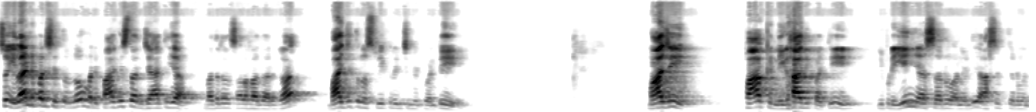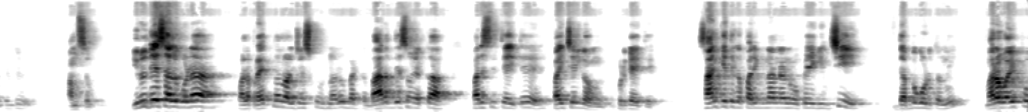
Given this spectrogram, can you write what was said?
సో ఇలాంటి పరిస్థితుల్లో మరి పాకిస్తాన్ జాతీయ భద్రతా సలహాదారుగా బాధ్యతలు స్వీకరించినటువంటి మాజీ పాక్ నిఘాధిపతి ఇప్పుడు ఏం చేస్తారు అనేది ఆసక్తికరమైనటువంటి అంశం. ఇరు దేశాలు కూడా వాళ్ళ ప్రయత్నాలు వాళ్ళు చేసుకుంటున్నారు బట్ భారతదేశం యొక్క పరిస్థితి అయితే పైచేయిగా ఉంది ఇప్పటికైతే. సాంకేతిక పరిజ్ఞానాన్ని ఉపయోగించి దెబ్బ కొడుతుంది. మరోవైపు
